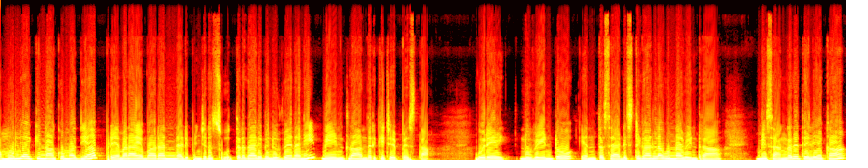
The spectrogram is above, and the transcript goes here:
అమూల్యకి నాకు మధ్య ప్రేమ రాయబారాన్ని నడిపించిన సూత్రధారివి నువ్వేనని మీ ఇంట్లో అందరికీ చెప్పేస్తా. ఒరే నువ్వేంటో ఎంత శాడిస్ట్గాడ్లా ఉన్నావేంట్రా? మీ సంగతి తెలియక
